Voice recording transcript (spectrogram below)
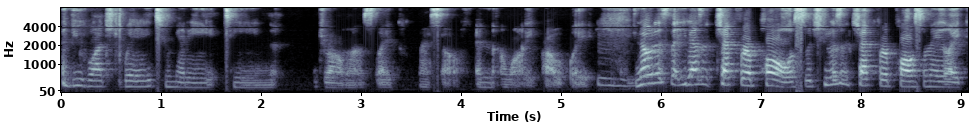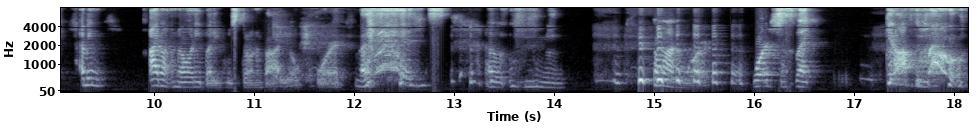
if you've watched way too many teen dramas like myself and Alani probably, Mhm. notice that he doesn't check for a pulse, which he doesn't check for a pulse when they like. I mean, I don't know anybody who's thrown a body overboard, but I mean, Come on, Ward. Ward's just like, get off the boat.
